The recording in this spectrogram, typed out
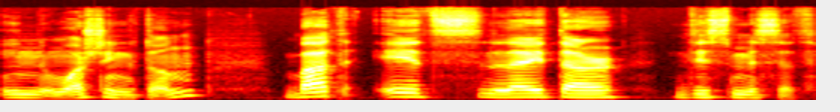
in Washington, but it's later dismissed.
